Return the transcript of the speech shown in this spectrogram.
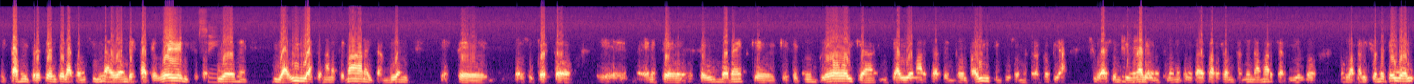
está muy presente la consigna de dónde está Tehuel y se sostiene día a día, semana a semana y también, este, por supuesto, eh, en este segundo mes que, que se cumple hoy, que ha, y que ha habido marchas en todo el país, incluso en nuestra propia ciudad en tribunales, en este momento se está desarrollando también la marcha pidiendo por la aparición de Tehuel,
